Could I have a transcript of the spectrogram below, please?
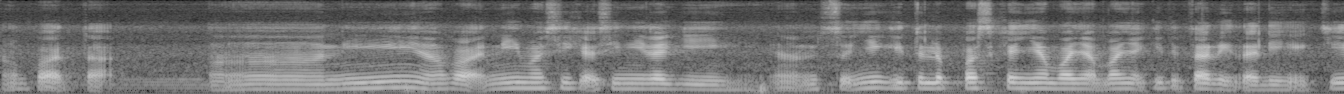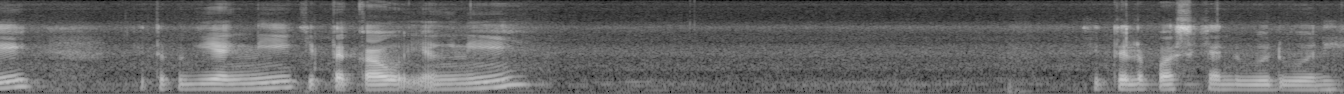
Nampak tak? Uh, ni nampak ni masih kat sini lagi. Uh, maksudnya kita lepaskan yang banyak-banyak kita tarik tadi. Okey. Kita pergi yang ni, kita kaut yang ni. Kita lepaskan dua-dua ni.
